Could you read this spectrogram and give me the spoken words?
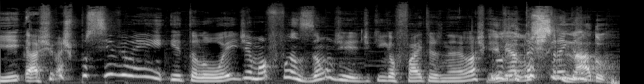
e acho, acho possível, hein, Ítalo? O Wade é maior fãzão de, de King of Fighters, né? Eu acho que Ele não, é alucinado. Que não,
